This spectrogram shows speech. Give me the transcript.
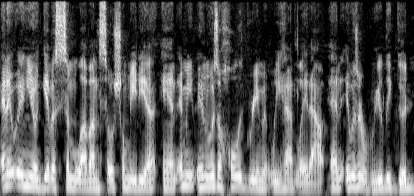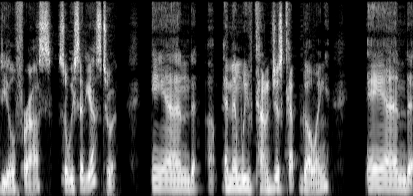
And it would you know give us some love on social media. And i mean it was a whole agreement we had laid out and it was a really good deal for us. So we said yes to it. And uh, and then we've kind of just kept going. And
